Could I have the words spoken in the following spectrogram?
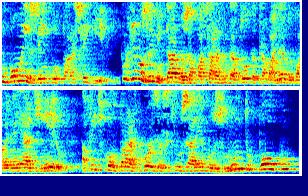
um bom exemplo para seguir. Por que nos limitarmos a passar a vida toda trabalhando para ganhar dinheiro, a fim de comprar coisas que usaremos muito pouco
